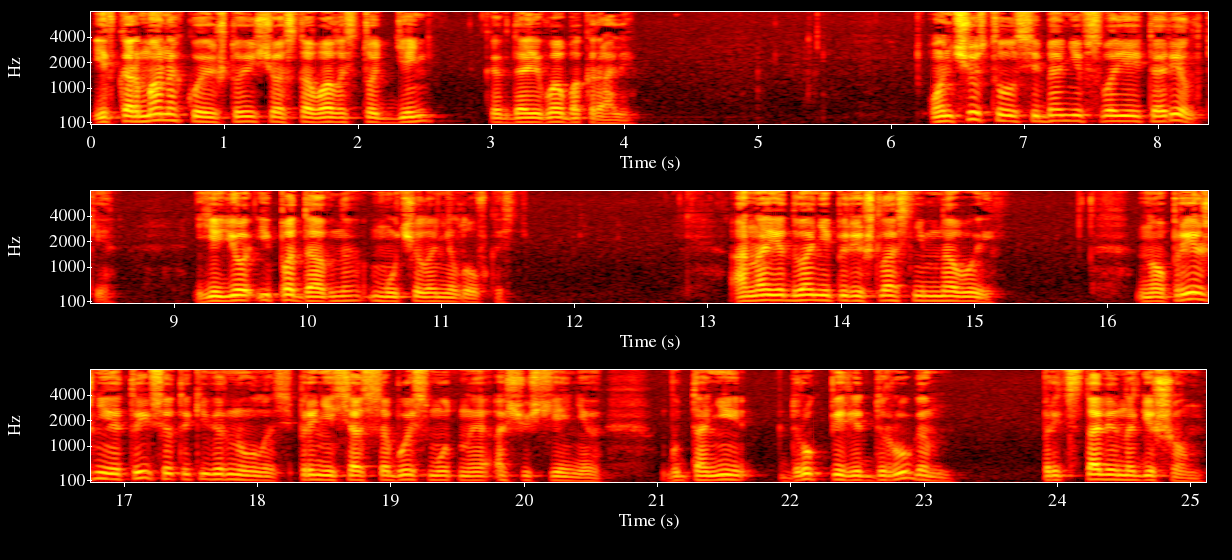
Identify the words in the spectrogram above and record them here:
и в карманах кое-что еще оставалось тот день, когда его обокрали. Он чувствовал себя не в своей тарелке, ее и подавно мучила неловкость. Она едва не перешла с ним на «вы». Но прежняя ты все-таки вернулась, принеся с собой смутное ощущение, будто они друг перед другом предстали нагишом.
